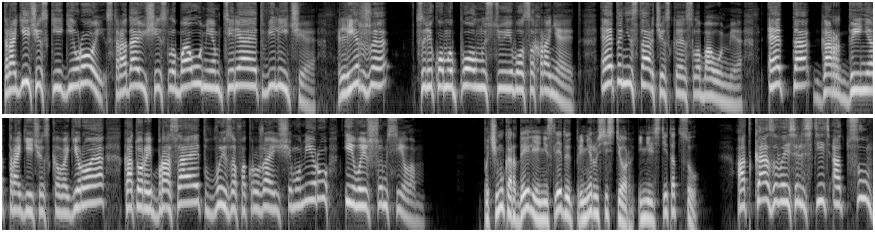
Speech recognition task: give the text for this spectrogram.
Трагический герой, страдающий слабоумием, теряет величие. Лир же целиком и полностью его сохраняет. Это не старческое слабоумие, это гордыня трагического героя, который бросает вызов окружающему миру и высшим силам. Почему Корделия не следует примеру сестер и не льстит отцу? Отказываясь льстить отцу,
